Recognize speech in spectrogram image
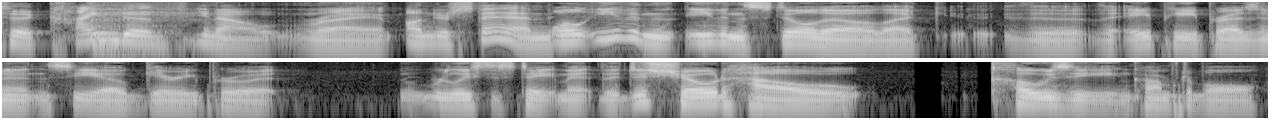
to kind of you know Right. understand. Well, even even still though, like the the AP president and CEO Gary Pruitt released a statement that just showed how cozy and comfortable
